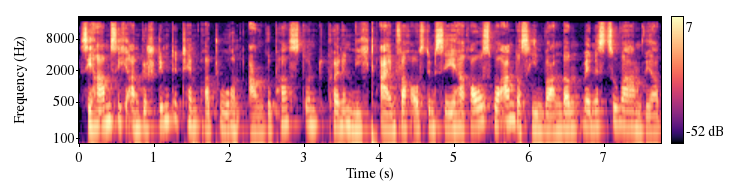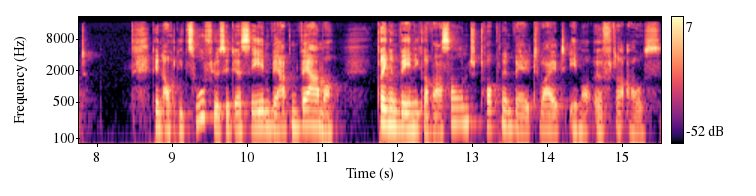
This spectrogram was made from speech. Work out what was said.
Sie haben sich an bestimmte Temperaturen angepasst und können nicht einfach aus dem See heraus woanders hinwandern, wenn es zu warm wird. Denn auch die Zuflüsse der Seen werden wärmer, bringen weniger Wasser und trocknen weltweit immer öfter aus.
